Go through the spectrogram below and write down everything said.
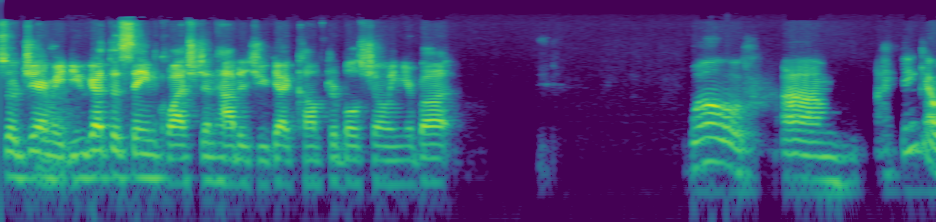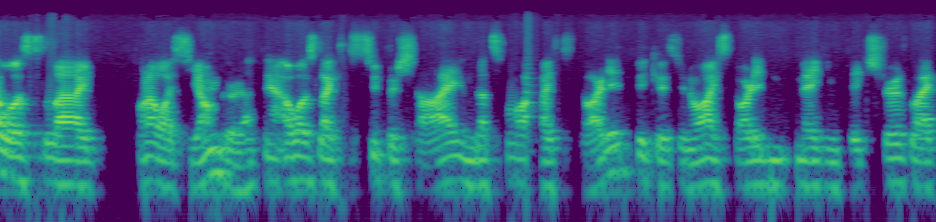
So Jeremy, do you get the same question? How did you get comfortable showing your butt? Well, um, I think I was like when I was younger. I think I was like super shy, and that's why I started because you know I started making pictures like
